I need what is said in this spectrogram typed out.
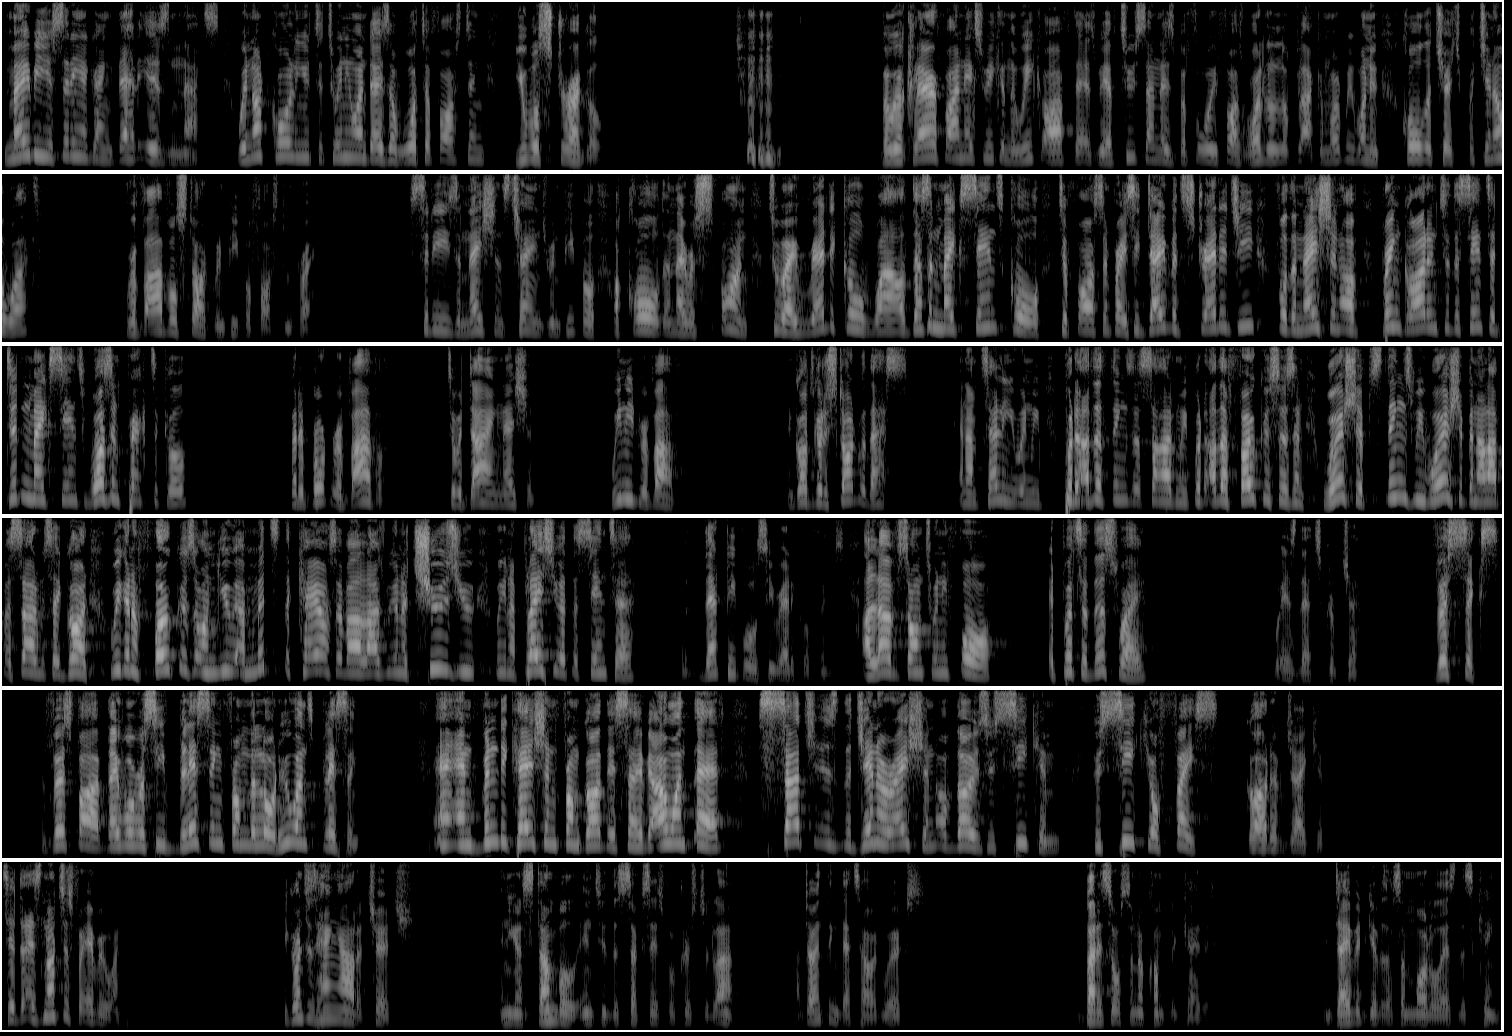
Maybe you're sitting here going, that is nuts. We're not calling you to 21 days of water fasting. You will struggle. but we'll clarify next week and the week after as we have two Sundays before we fast what it'll look like and what we want to call the church. But you know what? Revival start when people fast and pray. Cities and nations change when people are called and they respond to a radical, wild, doesn't make sense call to fast and pray. See, David's strategy for the nation of bring God into the center didn't make sense, wasn't practical, but it brought revival to a dying nation. We need revival. And God's got to start with us. And I'm telling you, when we put other things aside and we put other focuses and worships, things we worship in our life aside, we say, God, we're going to focus on you amidst the chaos of our lives. We're going to choose you. We're going to place you at the center. That people will see radical things. I love Psalm 24. It puts it this way. Where's that scripture? Verse 6. Verse 5 They will receive blessing from the Lord. Who wants blessing? And vindication from God, their Savior. I want that. Such is the generation of those who seek him, who seek your face, God of Jacob. It's not just for everyone. You can't just hang out at church and you're going to stumble into the successful Christian life. I don't think that's how it works. But it's also not complicated. And David gives us a model as this king.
